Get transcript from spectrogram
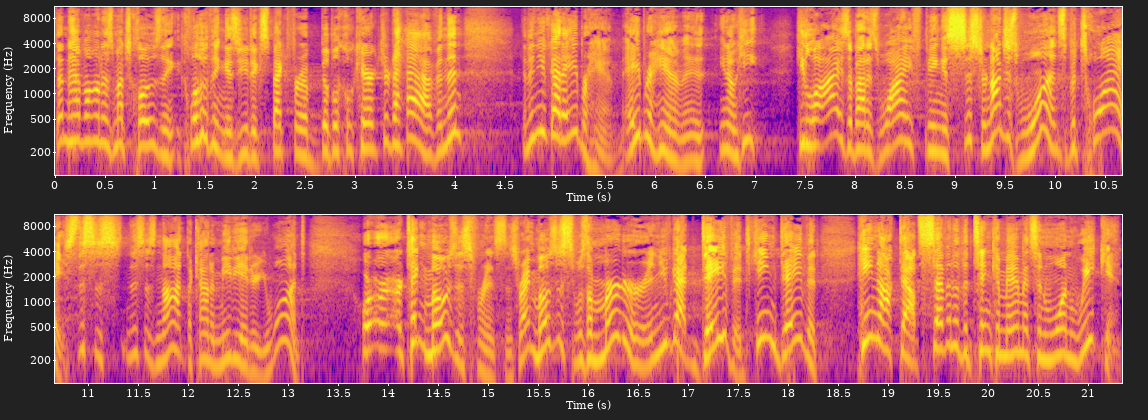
doesn't have on as much clothing, clothing as you'd expect for a biblical character to have. And then, and then you've got Abraham. Abraham, uh, you know, he, he lies about his wife being his sister, not just once, but twice. This is, this is not the kind of mediator you want. Or, or, or, take Moses, for instance, right? Moses was a murderer, and you've got David, King David. He knocked out seven of the Ten Commandments in one weekend.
